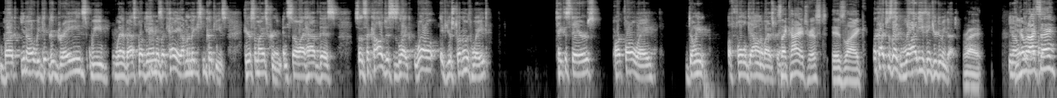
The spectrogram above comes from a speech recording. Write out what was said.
But you know, we get good grades. We win a basketball game. I was like, hey, I'm gonna make you some cookies. Here's some ice cream. And so I have this. So the psychologist is like, well, if you're struggling with weight, take the stairs, park far away, don't eat a full gallon of ice cream. Psychiatrist is like, Psychiatrist is like, why do you think you're doing that? right. You know, You know what I say?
